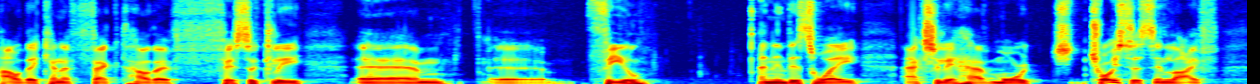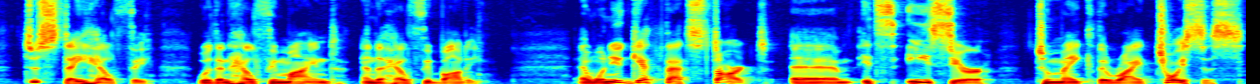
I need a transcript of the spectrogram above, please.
how they can affect how they physically um, uh, feel. And in this way actually have more ch choices in life to stay healthy with a healthy mind and a healthy body. And when you get that start, um, it's easier to make the right choices.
